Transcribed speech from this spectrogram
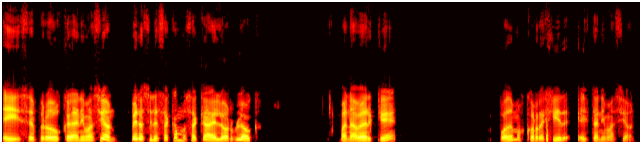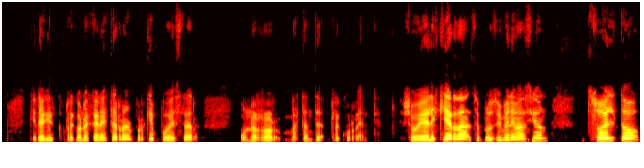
eh, se produzca la animación. Pero si le sacamos acá el overblock, van a ver que podemos corregir esta animación. Quería que reconozcan este error porque puede ser un error bastante recurrente. Yo voy a la izquierda, se produce mi animación, suelto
